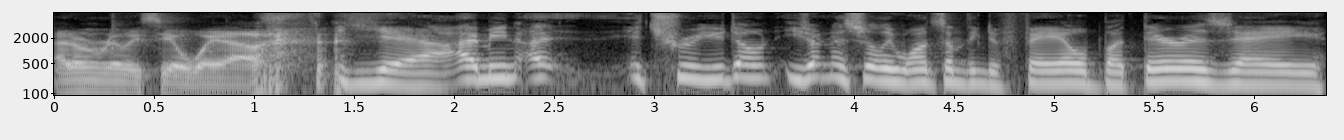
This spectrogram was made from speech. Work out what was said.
I don't really see a way out. Yeah, I mean, I, it's true. You don't you don't necessarily want something to fail, but there is a.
